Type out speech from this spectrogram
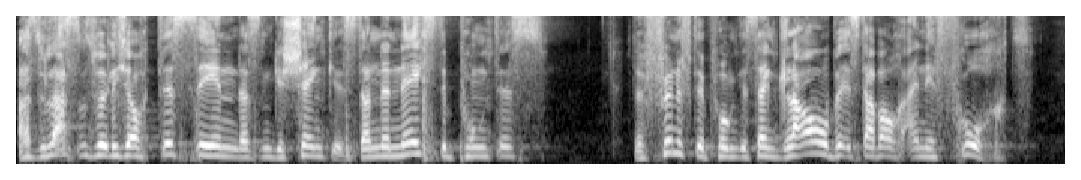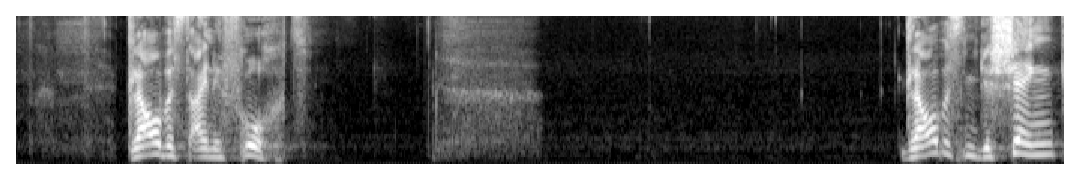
Also lasst uns wirklich auch das sehen, dass ein Geschenk ist. Dann der nächste Punkt ist, der fünfte Punkt ist, dein Glaube ist aber auch eine Frucht. Glaube ist eine Frucht. Glaube ist ein Geschenk,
